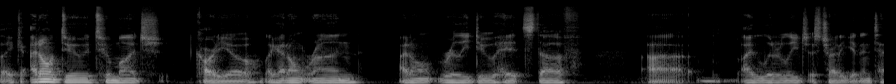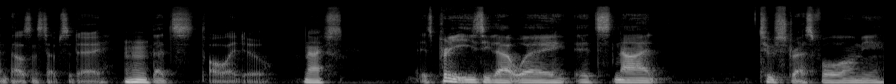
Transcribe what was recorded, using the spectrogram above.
like I don't do too much cardio. Like I don't run. I don't really do hit stuff. Uh, I literally just try to get in ten thousand steps a day. That's all I do. Nice. it's pretty easy that way. It's not too stressful on me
